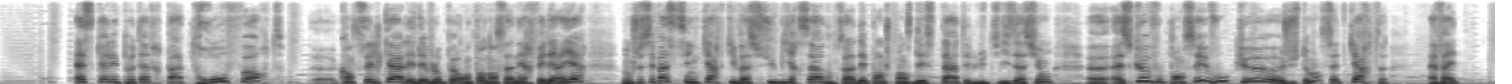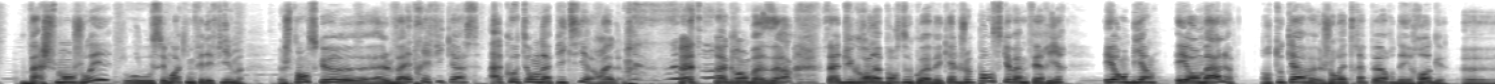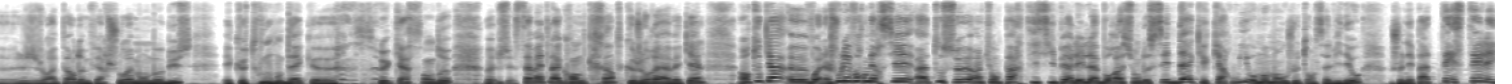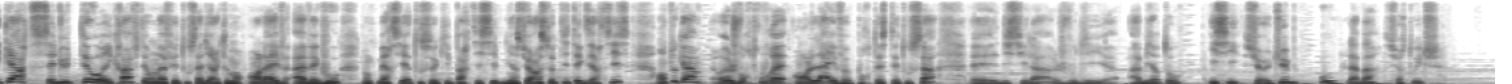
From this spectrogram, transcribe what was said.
est-ce qu'elle est peut-être pas trop forte euh, Quand c'est le cas, les développeurs ont tendance à nerfer derrière. Donc je sais pas si c'est une carte qui va subir ça. Donc ça va dépendre, je pense, des stats et de l'utilisation. Euh, est-ce que vous pensez, vous, que euh, justement cette carte, elle va être vachement jouée Ou c'est moi qui me fais des films? Je pense que elle va être efficace. À côté, on a Pixie. Alors elle, ça va être un grand bazar. Ça va être du grand n'importe quoi avec elle. Je pense qu'elle va me faire rire. Et en bien et en mal. En tout cas, j'aurais très peur des rogues. Euh, j'aurais peur de me faire chourer mon Mobus et que tout mon deck euh, se casse en deux. Euh, ça va être la grande crainte que j'aurai avec elle. En tout cas, voilà, je voulais vous remercier à tous ceux hein, qui ont participé à l'élaboration de ces decks, car oui, au moment où je tourne cette vidéo, je n'ai pas testé les cartes, c'est du Theorycraft et on a fait tout ça directement en live avec vous. Donc merci à tous ceux qui participent, bien sûr, à ce petit exercice. En tout cas, je vous retrouverai en live pour tester tout ça. Et d'ici là, je vous dis à bientôt ici sur YouTube ou là-bas sur Twitch.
